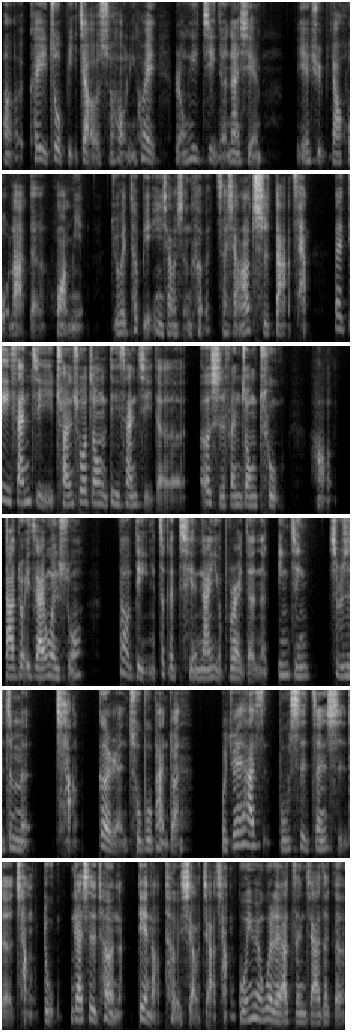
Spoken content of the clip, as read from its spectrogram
呃可以做比较的时候，你会容易记得那些也许比较火辣的画面，就会特别印象深刻，想要吃大餐。在第三集，传说中的第三集的二十分钟处。好，大家都一直在问说，到底这个前男友 Brad 的那阴茎是不是这么长？个人初步判断，我觉得它是不是真实的长度，应该是特电脑特效加长过。因为为了要增加这个，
